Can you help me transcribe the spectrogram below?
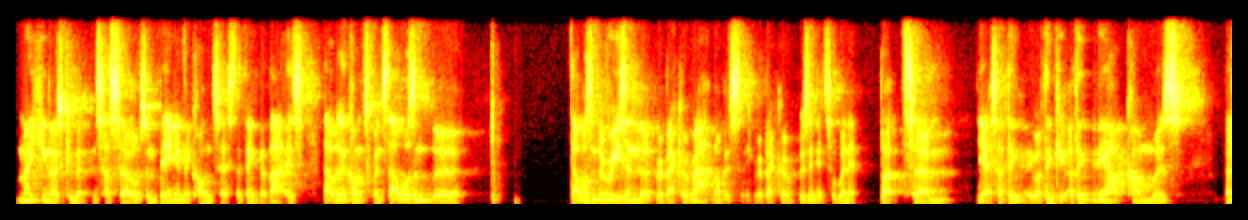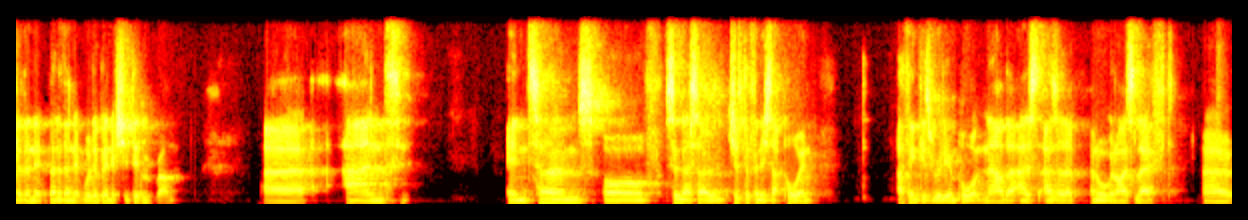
making those commitments ourselves and being in the contest. I think that that is that was a consequence. That wasn't the that wasn't the reason that Rebecca ran. Obviously, Rebecca was in it to win it. But um, yes, I think I think I think the outcome was better than it better than it would have been if she didn't run. Uh, and in terms of so that so just to finish that point, I think it's really important now that as as a, an organised left, uh,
